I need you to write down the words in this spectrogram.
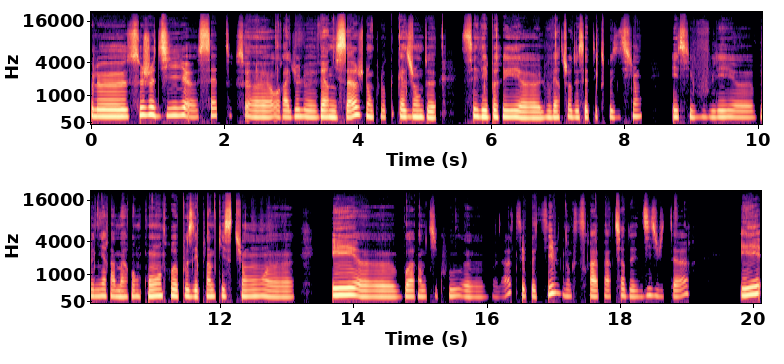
le, ce jeudi 7 euh, euh, aura lieu le vernissage, donc l'occasion de célébrer euh, l'ouverture de cette exposition. Et si vous voulez venir à ma rencontre, poser plein de questions et boire un petit coup, voilà, c'est possible. Donc ce sera à partir de 18h. Et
